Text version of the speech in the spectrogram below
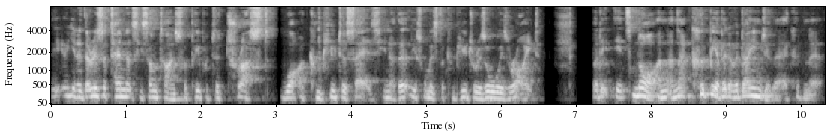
you know, there is a tendency sometimes for people to trust what a computer says. You know, it's almost the computer is always right, but it, it's not, and, and that could be a bit of a danger there, couldn't it?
